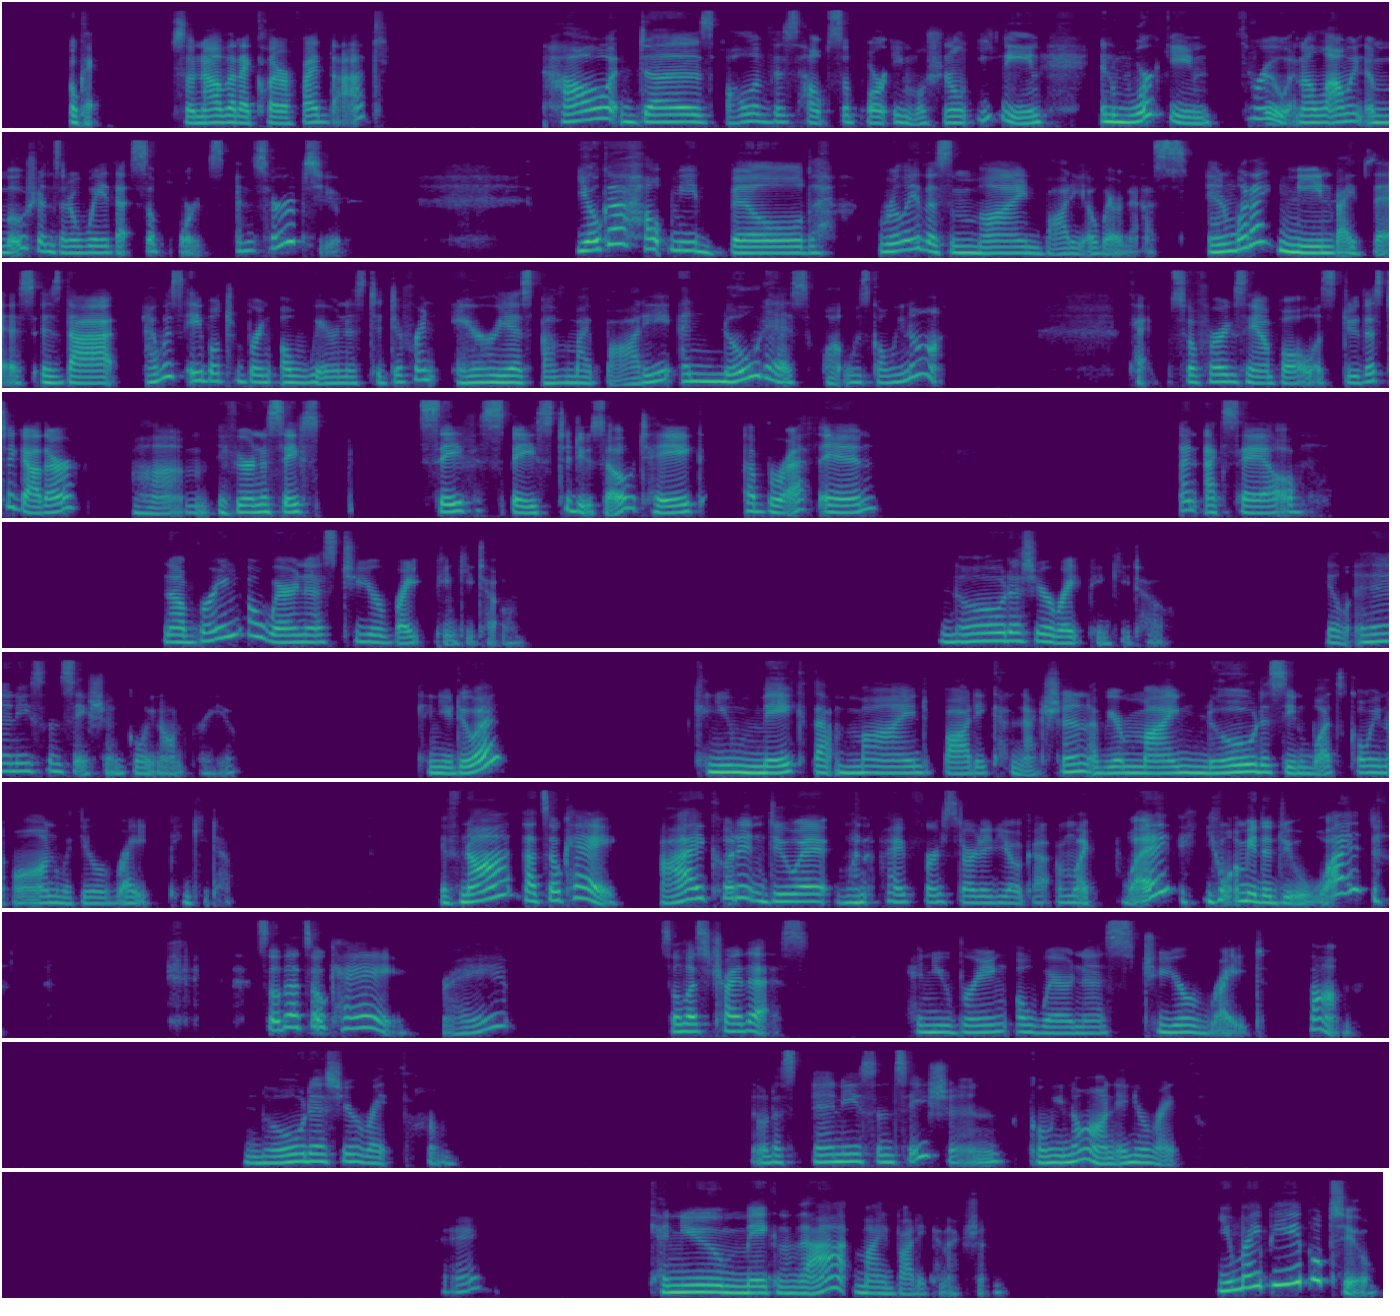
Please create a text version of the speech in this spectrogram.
Okay, so now that I clarified that, how does all of this help support emotional eating and working through and allowing emotions in a way that supports and serves you? Yoga helped me build really this mind body awareness. And what I mean by this is that I was able to bring awareness to different areas of my body and notice what was going on. Okay, so for example, let's do this together. Um, if you're in a safe safe space to do so, take a breath in and exhale. Now bring awareness to your right pinky toe. Notice your right pinky toe. Feel any sensation going on for you. Can you do it? Can you make that mind body connection of your mind noticing what's going on with your right pinky toe? If not, that's okay. I couldn't do it when I first started yoga. I'm like, what? You want me to do what? So that's okay, right? So let's try this. Can you bring awareness to your right thumb? Notice your right thumb. Notice any sensation going on in your right thumb. Okay. Can you make that mind body connection? You might be able to,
